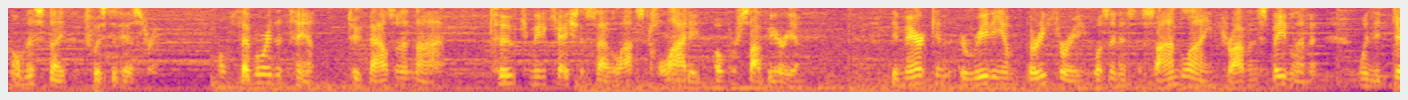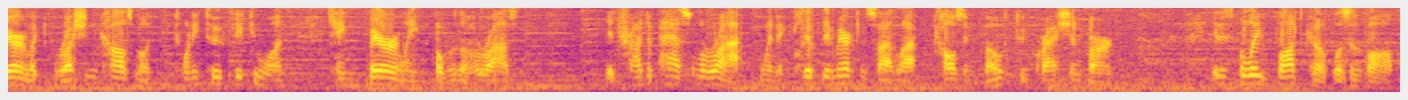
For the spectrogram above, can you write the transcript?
On this date in Twisted History, on February the 10th, 2009, two communication satellites collided over Siberia. The American Iridium 33 was in its assigned lane driving the speed limit when the derelict Russian Cosmos 2251 came barreling over the horizon. It tried to pass on the right when it clipped the American satellite, causing both to crash and burn. It is believed vodka was involved.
